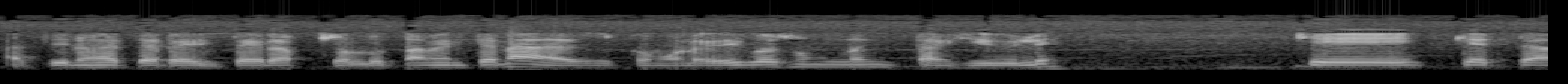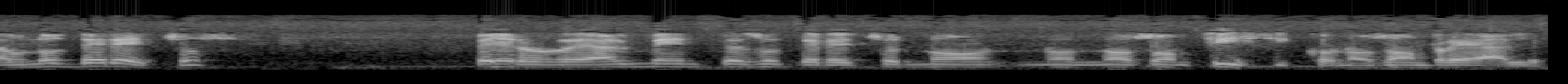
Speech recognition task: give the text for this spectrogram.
Aquí no se te reintegra absolutamente nada. Eso, como le digo, es un intangible que, te da unos derechos, pero realmente esos derechos no, no, no son físicos, no son reales.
